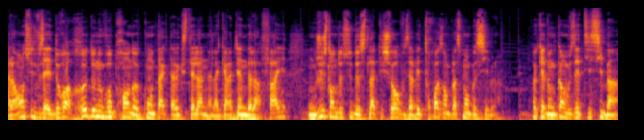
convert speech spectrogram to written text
Alors ensuite, vous allez devoir de nouveau prendre contact avec Stellan, la gardienne de la faille. Donc juste en dessous de Slappy Shore, vous avez trois emplacements possibles. Ok, donc quand vous êtes ici, ben,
